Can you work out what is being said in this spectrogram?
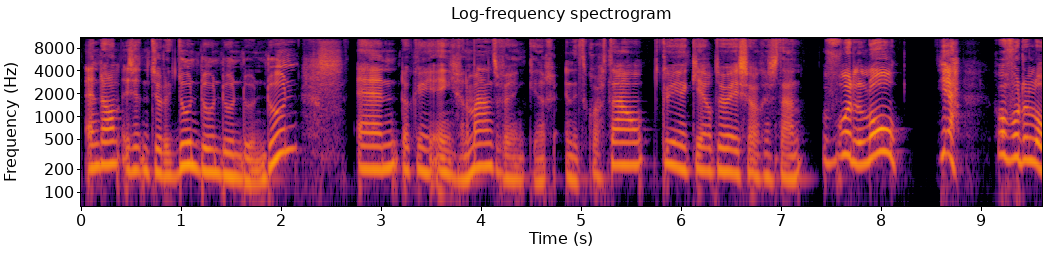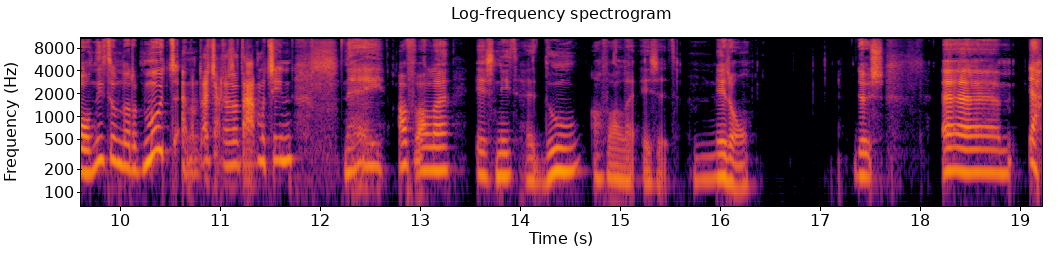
En dan is het natuurlijk doen, doen, doen, doen, doen. En dan kun je één keer in de maand of één keer in het kwartaal kun je een keer op de weegschaal gaan staan voor de lol. Ja, gewoon voor de lol. Niet omdat het moet en omdat je resultaat moet zien. Nee, afvallen is niet het doel. Afvallen is het middel. Dus um, ja,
